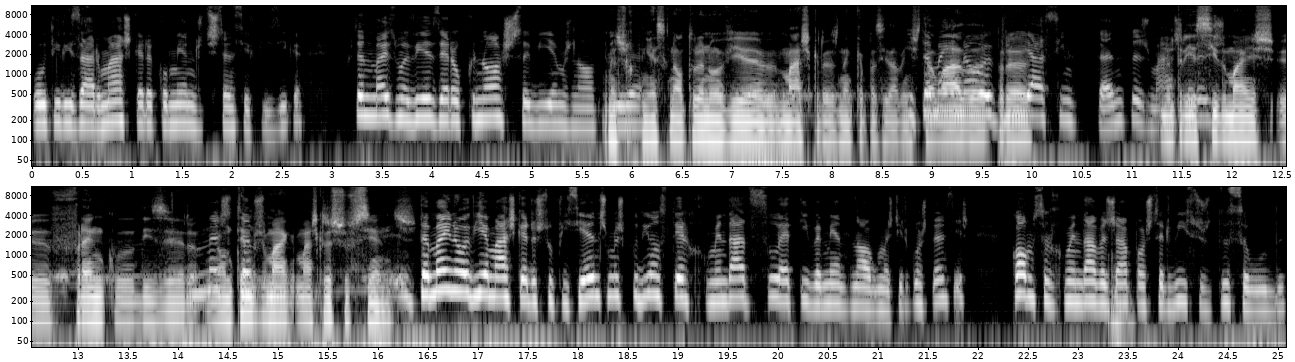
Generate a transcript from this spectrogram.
ou utilizar máscara com menos distância física. Portanto, mais uma vez, era o que nós sabíamos na altura. Mas reconhece que na altura não havia máscaras nem capacidade e instalada não havia, para. assim tantas máscaras. Não teria sido mais uh, franco dizer mas não temos máscaras suficientes? Também não havia máscaras suficientes, mas podiam-se ter recomendado seletivamente, em algumas circunstâncias, como se recomendava já para os serviços de saúde,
